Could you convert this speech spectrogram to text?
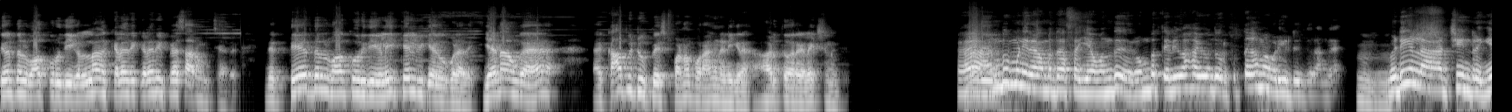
தேர்தல் வாக்குறுதிகள்லாம் கிளறி கிளறி பேச ஆரம்பிச்சாரு. இந்த தேர்தல் வாக்குறுதிகளை கேள்வி கேட்கக்கூடாது. ஏன்னா அவங்க காப்பி டு பேஸ்ட் பண்ண போறாங்கன்னு நினைக்கிறேன் அடுத்து வர எலெக்ஷனுக்கு அன்புமணி ராமதாஸ் ஐயா வந்து ரொம்ப தெளிவாகவே வந்து ஒரு புத்தகமா வெளியிட்டு இருக்கிறாங்க. விடியல் ஆட்சின்றீங்க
